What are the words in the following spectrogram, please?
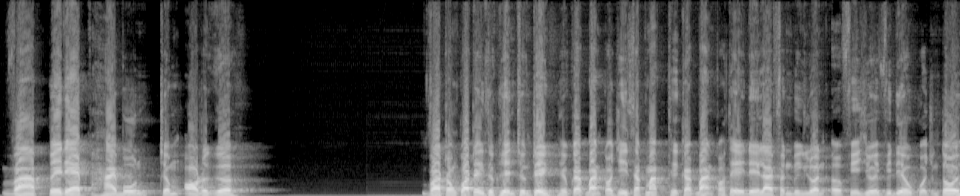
và pdf24.org. Và trong quá trình thực hiện chương trình, nếu các bạn có gì thắc mắc thì các bạn có thể để lại phần bình luận ở phía dưới video của chúng tôi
